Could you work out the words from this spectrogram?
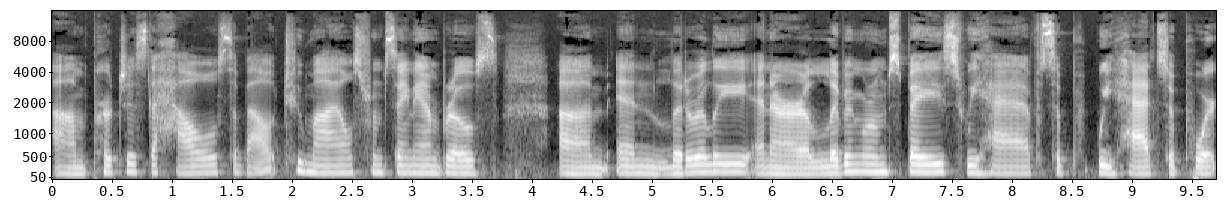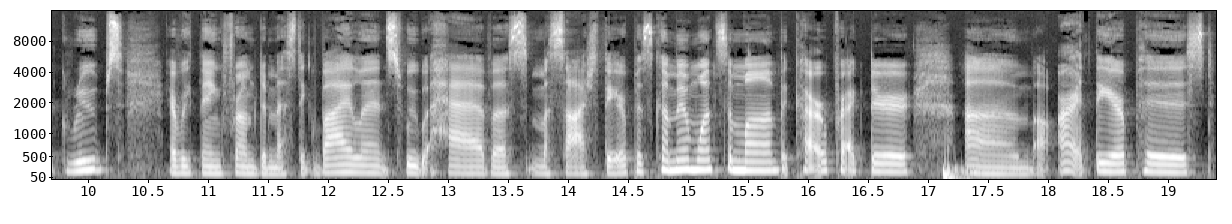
um, purchased a house about two miles from St. Ambrose. Um, and literally in our living room space, we have we had support groups, everything from domestic violence. We would have a massage therapist come in once a month, a chiropractor, um, an art therapist.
